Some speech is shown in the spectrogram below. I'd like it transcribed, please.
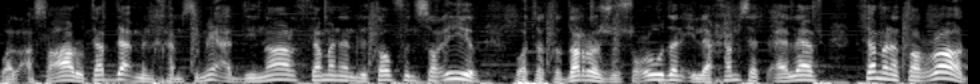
والأسعار تبدأ من 500 دينار ثمنا لطوف صغير وتتدرج صعودا إلى 5000 ثمن طراد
